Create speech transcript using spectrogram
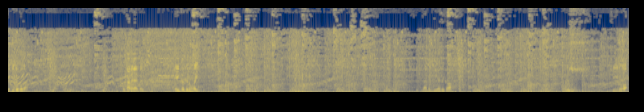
敵どこだ？これダメだ、やっぱり。遠隔の方がいい。なんで苦手か。よし。黄色が。こ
